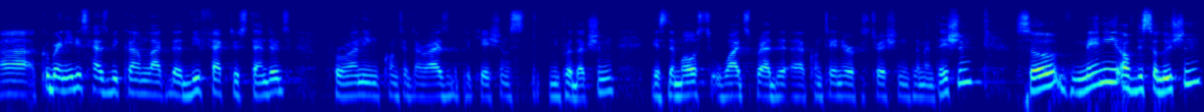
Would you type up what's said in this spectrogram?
uh, Kubernetes has become like the de facto standards for running containerized applications in production. It's the most widespread uh, container orchestration implementation. So many of the solutions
